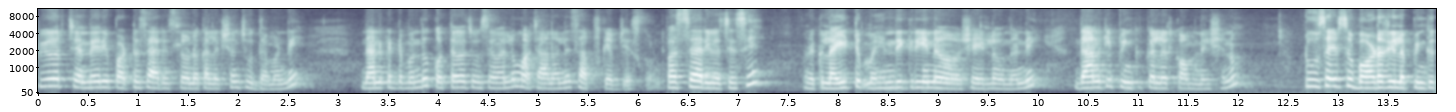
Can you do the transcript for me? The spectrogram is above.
ప్యూర్ చందేరి పట్టు శారీస్లో ఉన్న కలెక్షన్ చూద్దామండి. దానికంటే ముందు కొత్తగా చూసేవాళ్ళు మా ఛానల్ని సబ్స్క్రైబ్ చేసుకోండి. ఫస్ట్ శారీ వచ్చేసి మనకు లైట్ మెహందీ గ్రీన్ uh, షేడ్లో ఉందండి. దానికి pink colour combination. Two sides border ఇలా పింక్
